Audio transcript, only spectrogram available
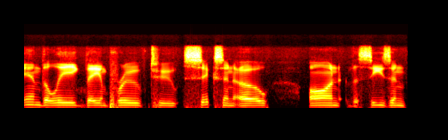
in the league. They improved to six and zero oh on the season.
